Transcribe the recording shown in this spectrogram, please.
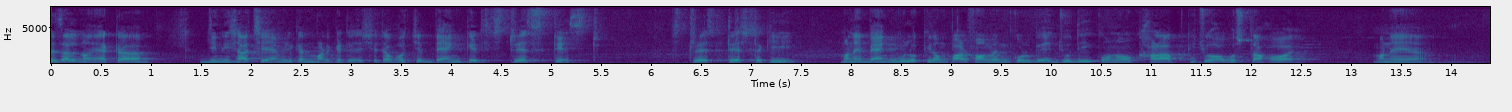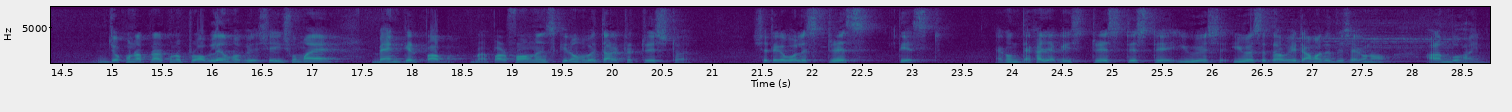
রেজাল্ট নয়, একটা জিনিস আছে আমেরিকান মার্কেটে, সেটা হচ্ছে ব্যাংকের স্ট্রেস টেস্ট স্ট্রেস টেস্টটা কি? মানে ব্যাঙ্কগুলো কীরকম পারফরমেন্স করবে? যদি কোনো খারাপ কিছু অবস্থা হয় মানে যখন আপনার কোনো প্রবলেম হবে, সেই সময় ব্যাংকের পারফরমেন্স কীরকম হবে তার একটা টেস্ট হয়। সেটাকে বলে স্ট্রেস টেস্ট এখন দেখা যাক, এই স্ট্রেস টেস্টে ইউএসএ ইউএসএতে হবে, এটা আমাদের দেশে এখনও আরম্ভ হয়নি।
